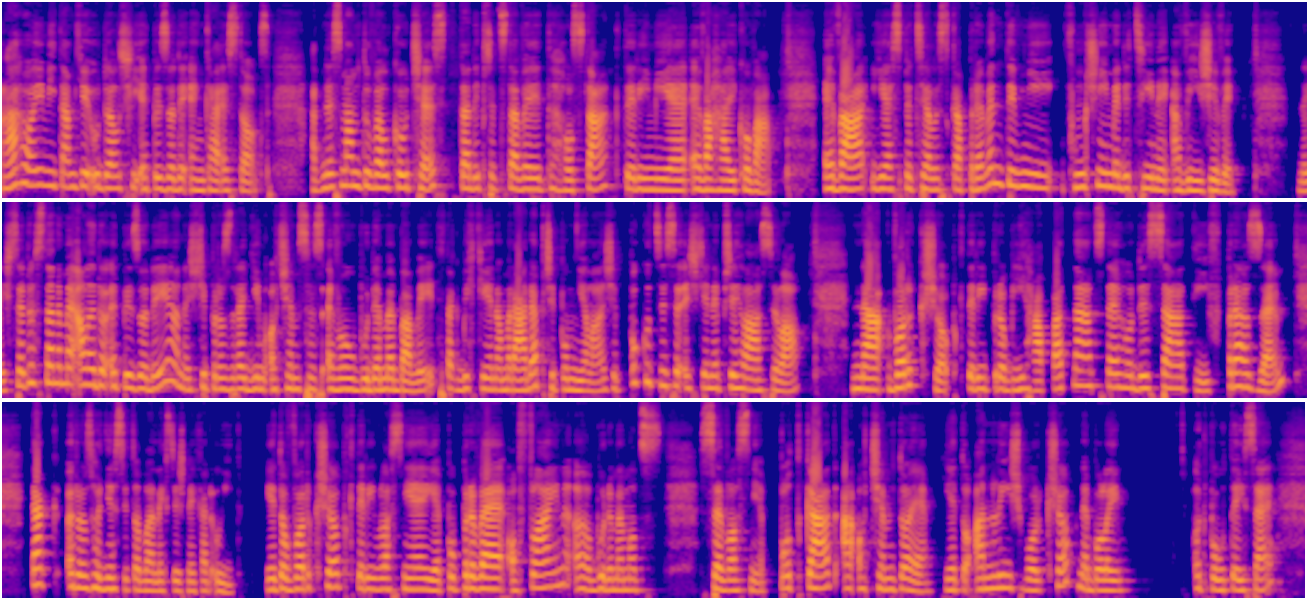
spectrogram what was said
Ahoj, vítám tě u další epizody NKS Talks. A dnes mám tu velkou čest tady představit hosta, kterým je Eva Hajková. Eva je specialistka preventivní, funkční medicíny a výživy. Než se dostaneme ale do epizody a než ti prozradím, o čem se s Evou budeme bavit, tak bych ti jenom ráda připomněla, že pokud si se ještě nepřihlásila na workshop, který probíhá 15.10. v Praze, tak rozhodně si tohle nechceš nechat ujít. Je to workshop, který vlastně je poprvé offline, eh, budeme moct se vlastně potkat a o čem to je. Je to Unleash Workshop, neboli Odpoutej se,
